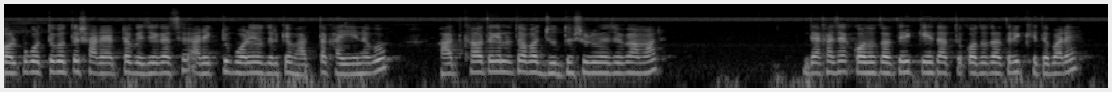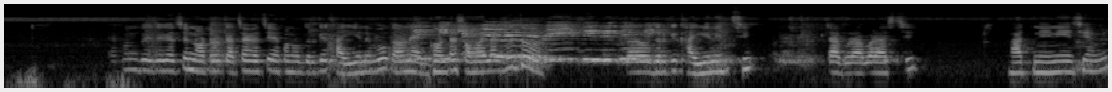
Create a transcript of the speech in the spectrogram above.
গল্প করতে করতে সাড়ে আটটা বেজে গেছে, আর একটু পরে ওদেরকে ভাতটা খাইয়ে নেব। ভাত খাওয়াতে গেলে তো আবার যুদ্ধ শুরু হয়ে যাবে আমার। দেখা যাক কত তাড়াতাড়ি কে কত তাড়াতাড়ি খেতে পারে। এখন বেজে গেছে নটার কাছাকাছি, এখন ওদেরকে খাইয়ে নেব, কারণ এক ঘণ্টা সময় লাগবে তো। তা ওদেরকে খাইয়ে নিচ্ছি। তারপর আবার আসছি। ভাত নিয়ে নিয়েছি আমি।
